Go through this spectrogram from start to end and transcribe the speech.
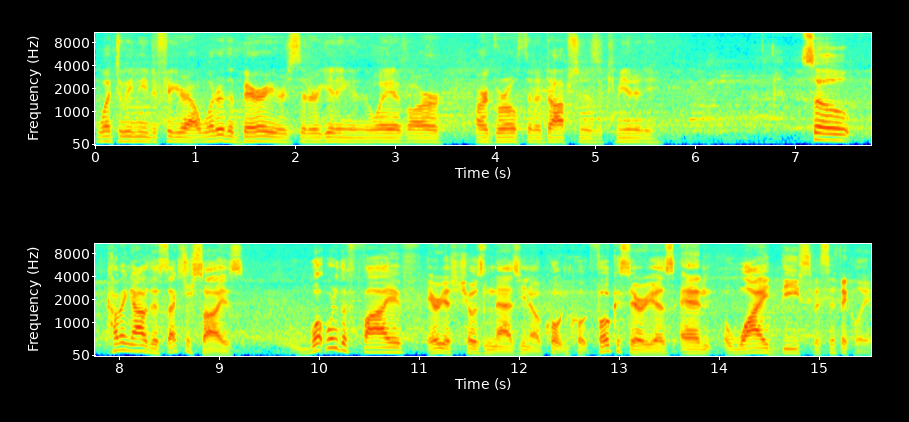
what do we need to figure out, what are the barriers that are getting in the way of our, our growth and adoption as a community. So coming out of this exercise, what were the five areas chosen as, you know, quote unquote focus areas and why these specifically?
